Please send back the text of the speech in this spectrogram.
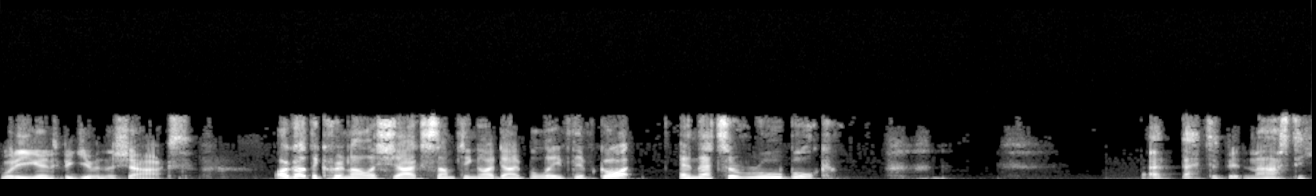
What are you going to be giving the Sharks? I got the Cronulla Sharks something I don't believe they've got, and that's a rule book. That, that's a bit nasty.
